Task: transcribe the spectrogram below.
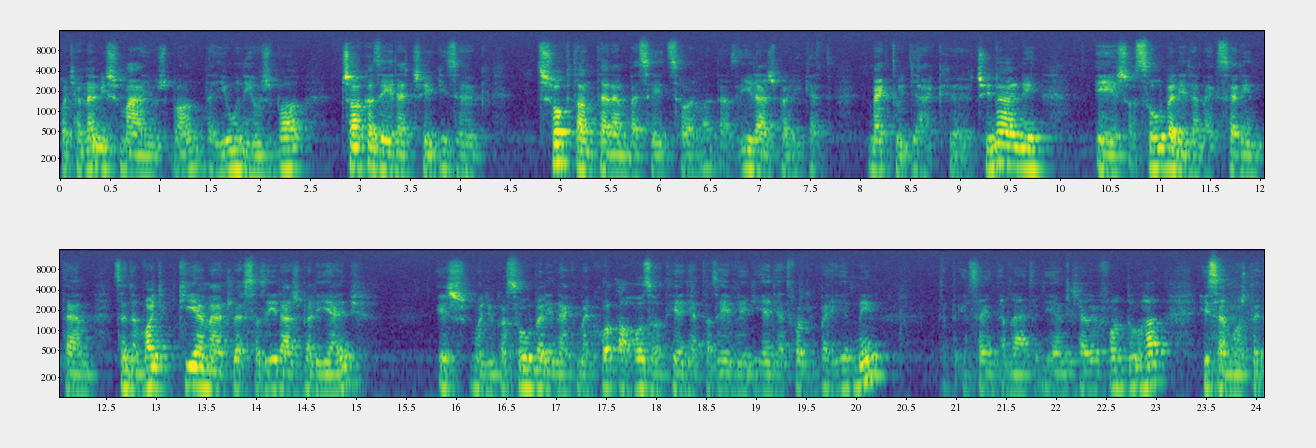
hogyha nem is májusban, de júniusban csak az érettségizők sok tanterembe szétszórva, de az írásbeliket meg tudják csinálni, és a szóbelire meg szerintem, szerintem vagy kiemelt lesz az írásbeli jegy, és mondjuk a szóbelinek meg a hozott jegyet, az évvégi jegyet fogjuk beírni, tehát én szerintem lehet, hogy ilyen is előfordulhat, hiszen most egy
